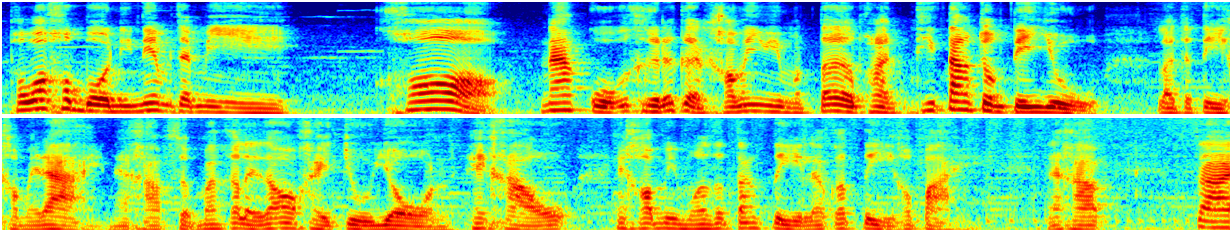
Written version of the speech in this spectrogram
เพราะว่าคอมโบนี้เนี่ยมันจะมีข้อน่ากลัวก็คือถ้าเกิดเขาไม่มีมอนเตอร์พลังที่ตั้งโจมตีอยู่ เราจะตีเขาไม่ได้นะครับส่วนมากก็เลยต้องเอาไคจูโยนให้เขาให้เขามีมอนเตอร์ตั้งตีแล้วก็ตีเข้าไปนะครับใส่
